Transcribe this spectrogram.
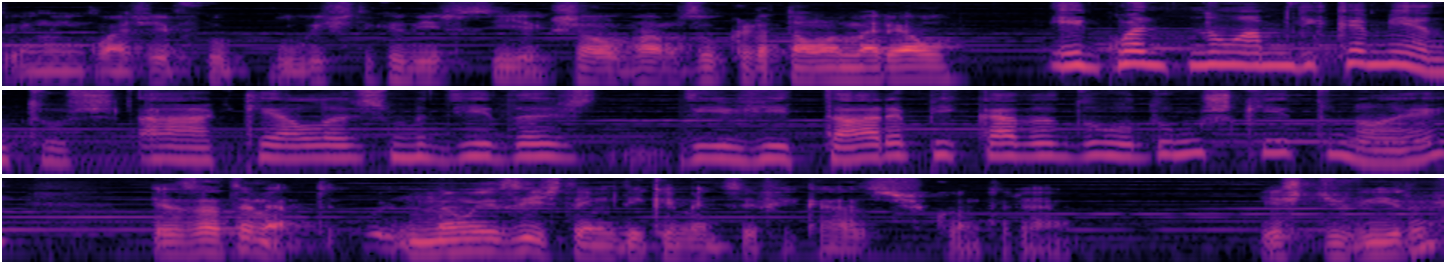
em linguagem futebolística, dir-se que já levámos o cartão amarelo. Enquanto não há medicamentos, há aquelas medidas de evitar a picada do, do mosquito, não é? Exatamente. Não existem medicamentos eficazes contra estes vírus,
